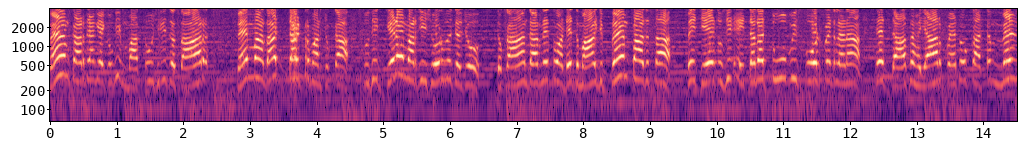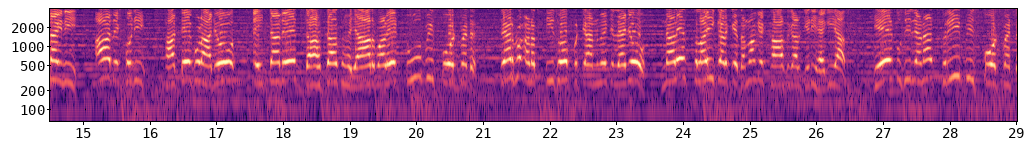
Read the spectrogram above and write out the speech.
ਵਹਿਮ ਕਰ ਦਿਆਂਗੇ, ਕਿਉਂਕਿ ਮਾਤੂ ਸ਼੍ਰੀ ਦਸਤਾਰ ਵਹਿਮਾਂ ਦਾ ਡਾਕਟਰ ਬਣ ਚੁੱਕਾ। ਤੁਸੀਂ ਜਿਹੜੇ ਮਰਜ਼ੀ ਸ਼ੋਰੂਮ ਤੇ ਚਲ ਜਾਓ, ਦੁਕਾਨਦਾਰ ਨੇ ਤੁਹਾਡੇ ਦਿਮਾਗ 'ਚ ਵਹਿਮ ਪਾ ਦਿੱਤਾ ਵੀ ਜੇ ਤੁਸੀਂ ਇਦਾਂ ਦਾ 2 ਪੀਸ ਕੋਟ ਪੈਂਟ ਲੈਣਾ, ਤੇ 10000 ਰੁਪਏ ਤੋਂ ਘੱਟ ਮਿਲਣਾ ਹੀ ਨਹੀਂ। ਆਹ ਦੇਖੋ ਜੀ, ਸਾਡੇ ਕੋਲ ਆ ਜਾਓ ਇਦਾਂ ਦੇ 10-10 ਹਜ਼ਾਰ ਵਾਲੇ 2 ਪੀਸ ਕੋਟ ਪੈਂਟ ਸਿਰਫ 3895 ਚ ਲੈ ਜਾਓ। ਨਾਲੇ ਸਿਲਾਈ ਕਰਕੇ ਦਵਾਂਗੇ ਖਾਸ ਗੱਲ ਜਿਹੜੀ ਹੈਗੀ ਆ। ਜੇ ਤੁਸੀਂ ਲੈਣਾ 3 ਪੀਸ ਕੋਟ ਪੈਂਟ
